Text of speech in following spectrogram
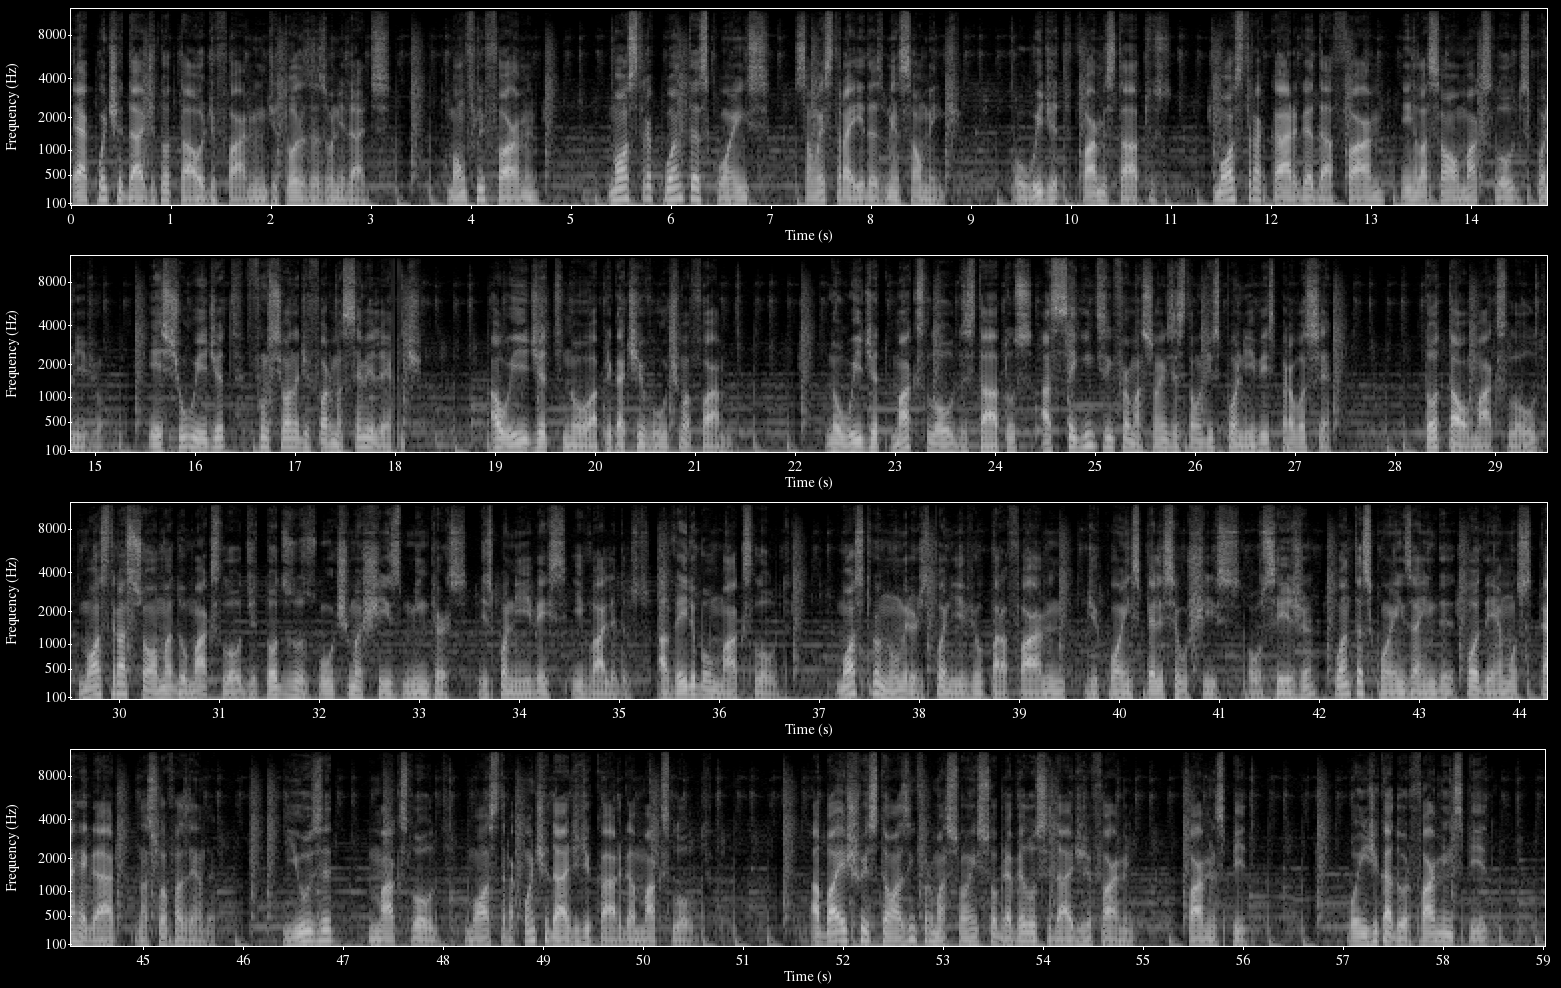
é a quantidade total de farming de todas as unidades. Monthly Farming mostra quantas coins são extraídas mensalmente. O widget Farm Status mostra a carga da farm em relação ao max load disponível. Este widget funciona de forma semelhante ao widget no aplicativo Ultima Farm. No widget Max Load Status, as seguintes informações estão disponíveis para você. Total Max Load mostra a soma do Max Load de todos os Ultima X Minters disponíveis e válidos. Available Max Load mostra o número disponível para farming de coins PLCUX, ou seja, quantas coins ainda podemos carregar na sua fazenda. Used Max Load mostra a quantidade de carga Max Load. Abaixo estão as informações sobre a velocidade de farming, Farming Speed. O indicador Farming Speed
